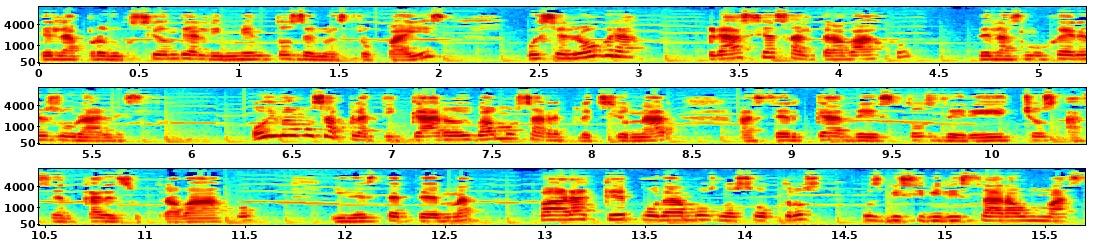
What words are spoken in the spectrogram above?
de la producción de alimentos de nuestro país pues se logra gracias al trabajo de las mujeres rurales. Hoy vamos a platicar, hoy vamos a reflexionar acerca de estos derechos, acerca de su trabajo y de este tema para que podamos nosotros pues visibilizar aún más,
